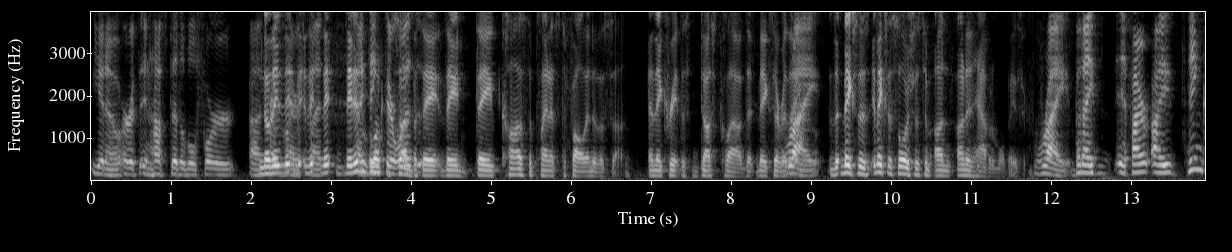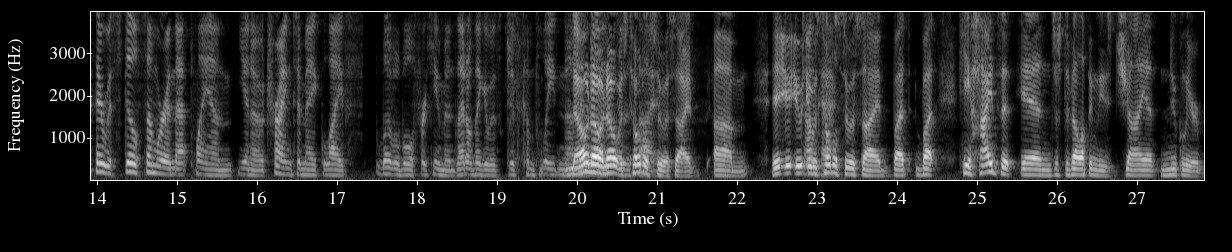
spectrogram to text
you know Earth inhospitable for uh, no, they they, they, they, they didn't I blow up the sun, was- but they they they caused the planets to fall into the sun, and they create this dust cloud that makes everything Right. That makes this it makes the solar system un, uninhabitable, basically. Right, but I if I I think there was still somewhere in that plan, you know, trying to make life livable for humans. I don't think it was just complete. and No, no, no. It was total suicide. Um, it, it, it was Okay. total suicide. But but he hides it in just developing these giant nuclear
